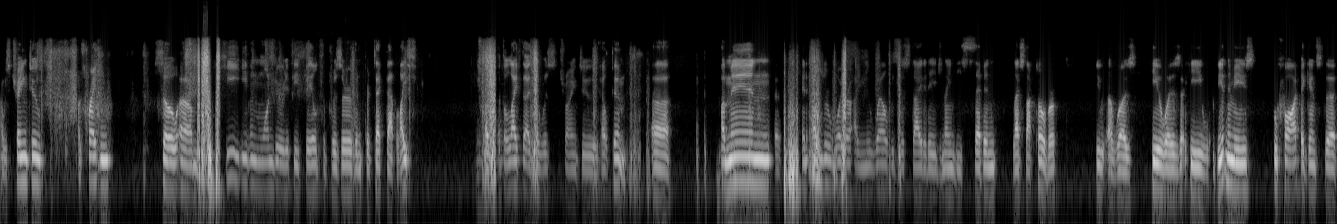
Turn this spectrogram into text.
I was trained to. I was frightened. So um, he even wondered if he failed to preserve and protect that life, but the life that, I was trying to help him. Uh, a man, an elder warrior I knew well, who just died at age 97 last October. He uh, was he was he Vietnamese who fought against the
